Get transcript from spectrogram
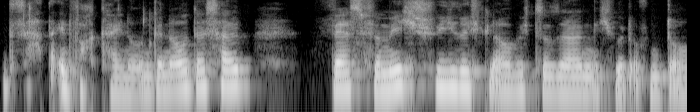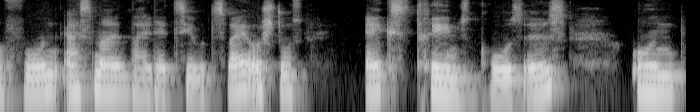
das hat einfach keiner und genau deshalb wäre es für mich schwierig, glaube ich, zu sagen, ich würde auf'm Dorf wohnen. Erst mal, weil der CO2-Ausstoß extremst groß ist und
